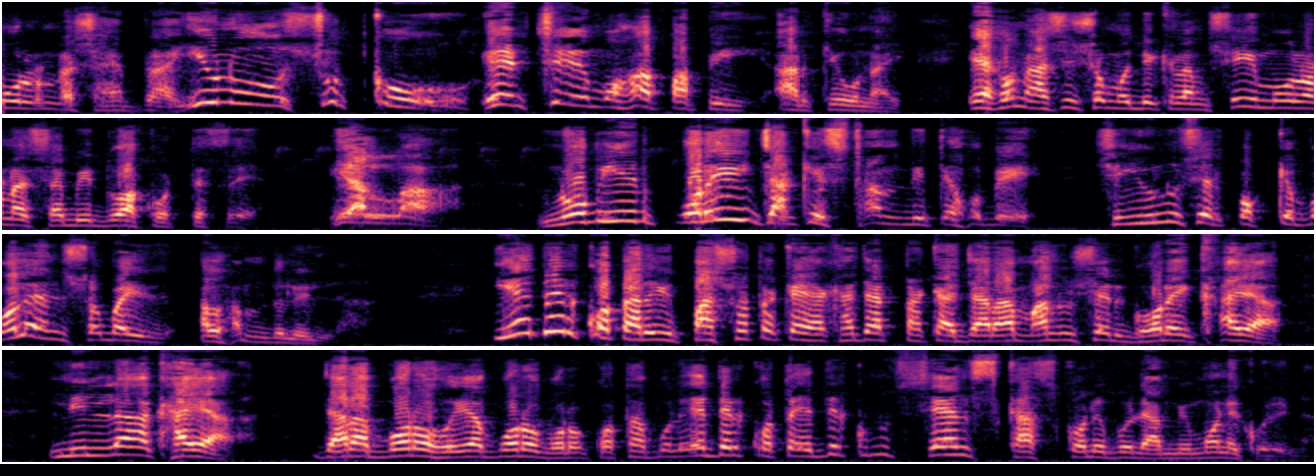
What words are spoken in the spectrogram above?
মৌলানা সাহেবরা, ইউনুস সুৎকু এর চেয়ে মহাপাপী আর কেউ নাই। এখন আসি সময় দেখলাম সেই মৌলানা সাহেবই দোয়া করতেছে। হে আল্লাহ, নবীর পরেই যাকে স্থান দিতে হবে, সেই ইউনুসের পক্ষে বলেন সবাই আলহামদুলিল্লাহ। এদের কথার এই পাঁচশো টাকা, এক হাজার টাকা যারা মানুষের ঘরে খায়া লিল্লা খায়া, যারা বড় হইয়া বড় বড় কথা বলে, এদের কথা, এদের কোনো সেন্স কাজ করে বলে আমি মনে করি না।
